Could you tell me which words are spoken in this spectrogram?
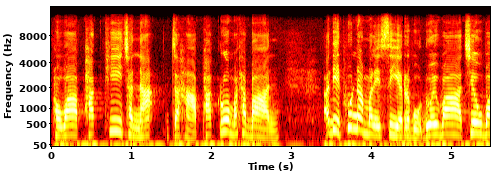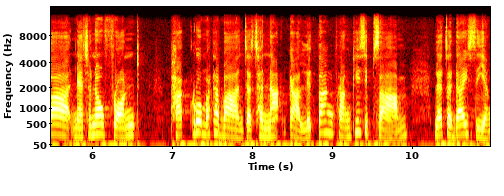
เพราะว่าพักที่ชนะจะหาพักร่วมรัฐบาล อดีตผู้นำมาเลเซียระบุด้วยว่าเชื่อว่า National Front พักร่วมรัฐบาลจะชนะการเลือกตั้งครั้งที่ 13 และจะได้เสียง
